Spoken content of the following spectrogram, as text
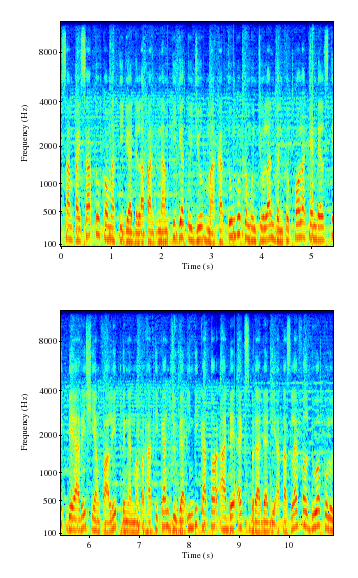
sampai 1,38637 maka tunggu kemunculan bentuk pola candlestick bearish yang valid dengan memperhatikan juga indikator ADX berada di atas level 25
